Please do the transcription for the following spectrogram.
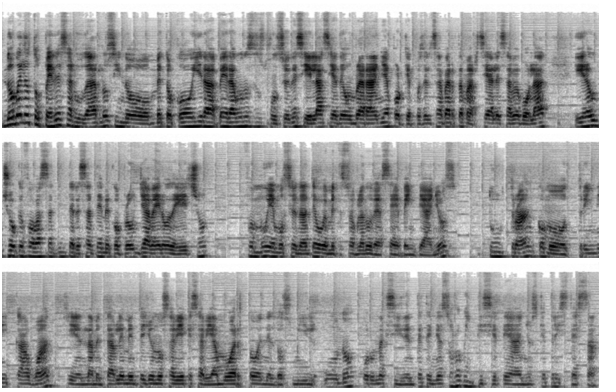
No me lo topé de saludarlo, sino me tocó ir a ver a una de sus funciones y él hacía de hombre araña porque pues él sabe arte marciales, sabe volar. Y era un show que fue bastante interesante, me compré un llavero de hecho. Fue muy emocionante, obviamente estoy hablando de hace 20 años. Tran como Trini Kawan, quien lamentablemente yo no sabía que se había muerto en el 2001 por un accidente, tenía solo 27 años, qué tristeza.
